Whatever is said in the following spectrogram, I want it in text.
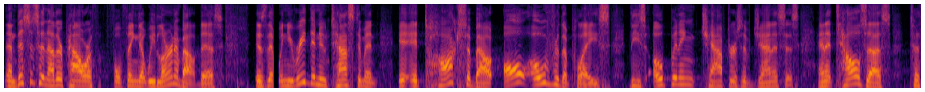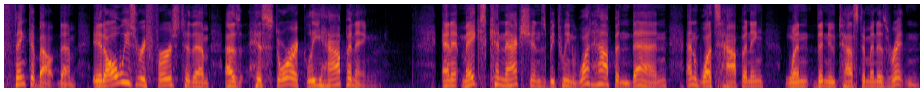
And this is another powerful thing that we learn about this is that when you read the New Testament, it, it, talks about all over the place these opening chapters of Genesis, and it tells us to think about them. It always refers to them as historically happening. And it makes connections between what happened then and what's happening when the New Testament is written.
